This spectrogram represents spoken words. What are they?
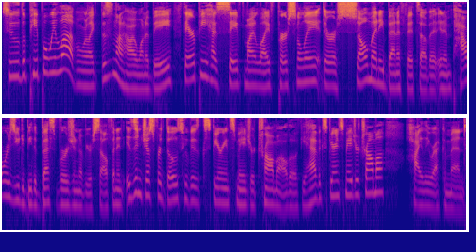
to the people we love. And we're like, this is not how I want to be. Therapy has saved my life personally. There are so many benefits of it. It empowers you to be the best version of yourself. And it isn't just for those who've experienced major trauma, although if you have experienced major trauma, highly recommend.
